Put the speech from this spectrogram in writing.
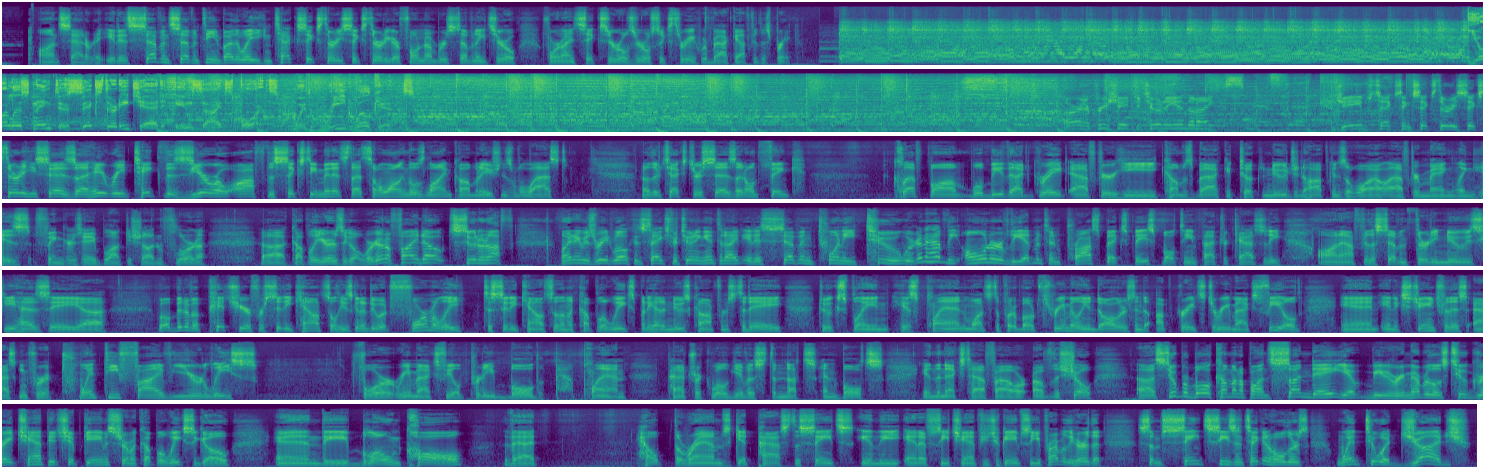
on Saturday. It is 717. By the way, you can text 630 630. Our phone number is 780 496 0063. We're back after this break. You're listening to 630 CHED Inside Sports with Reed Wilkins. All right, appreciate you tuning in tonight. James texting 630, 630. He says, uh, Hey, Reed, take the zero off the 60 minutes. That's how long those line combinations will last. Another texter says, I don't think Klefbom will be that great after he comes back. It took Nugent Hopkins a while after mangling his fingers. He blocked a shot in Florida uh, a couple of years ago. We're going to find out soon enough. My name is Reed Wilkins. Thanks for tuning in tonight. It is 722. We're going to have the owner of the Edmonton Prospects baseball team, Patrick Cassidy, on after the 730 news. He has a... Uh, well, a bit of a pitch here for City Council. He's going to do it formally to City Council in a couple of weeks, but he had a news conference today to explain his plan. Wants to put about $3 million into upgrades to Remax Field, and in exchange for this, asking for a 25 year lease for Remax Field. Pretty bold plan. Patrick will give us the nuts and bolts in the next half hour of the show. Uh, Super Bowl coming up on Sunday. You, you, remember those two great championship games from a couple of weeks ago and the blown call that helped the Rams get past the Saints in the NFC Championship game. So you probably heard that some Saints season ticket holders went to a judge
